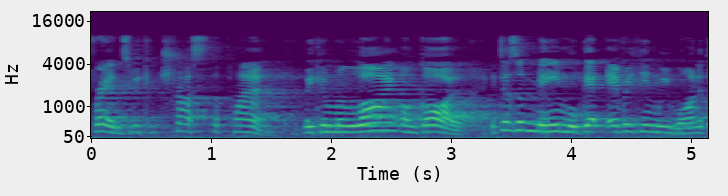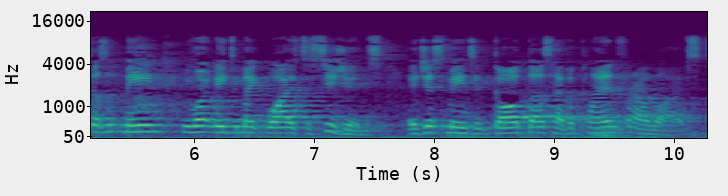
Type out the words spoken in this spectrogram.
Friends, we can trust the plan. We can rely on God. It doesn't mean we'll get everything we want. It doesn't mean we won't need to make wise decisions. It just means that God does have a plan for our lives.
